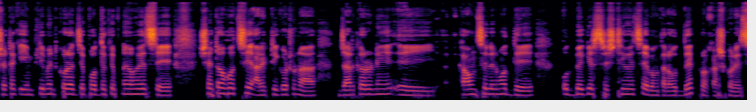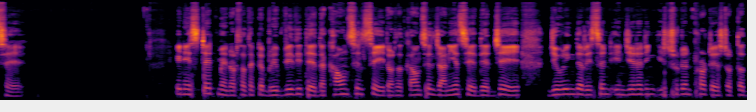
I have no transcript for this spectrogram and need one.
সেটাকে ইমপ্লিমেন্ট করার যে পদক্ষেপ নেওয়া হয়েছে, সেটাও হচ্ছে আরেকটি ঘটনা, যার কারণে এই কাউন্সিলের মধ্যে উদ্বেগের সৃষ্টি হয়েছে এবং তারা উদ্বেগ প্রকাশ করেছে। ইন স্টেটমেন্ট অর্থাৎ একটা বিবৃতিতে দ্য কাউন্সিল সেট অর্থাৎ কাউন্সিল জানিয়েছে যে during the recent engineering student protest অর্থাৎ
